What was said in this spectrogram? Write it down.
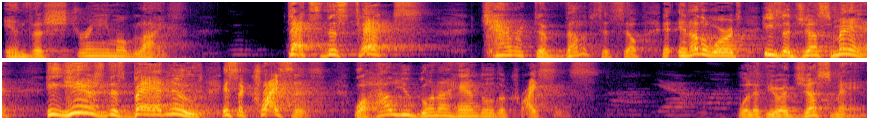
in the stream of life. That's this text. Character develops itself. In other words, he's a just man. He hears this bad news. It's a crisis. Well, how you going to handle the crisis? Well, if you're a just man,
